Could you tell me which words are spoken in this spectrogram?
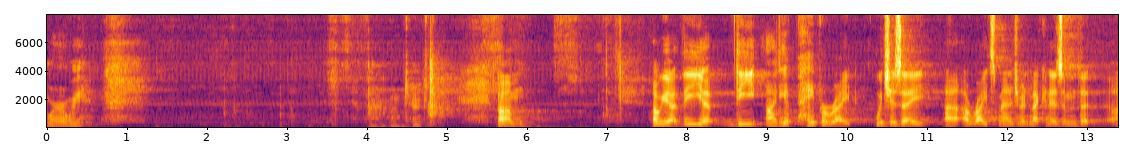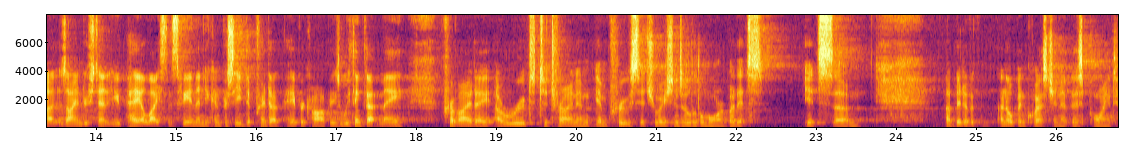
where are we? Um, oh yeah, the, uh, the idea of Paperight, which is a, uh, a rights management mechanism that, uh, as I understand it, you pay a license fee and then you can proceed to print out paper copies. We think that may provide a, a route to try and Im improve situations a little more, but it's, it's um, a bit of a, an open question at this point.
